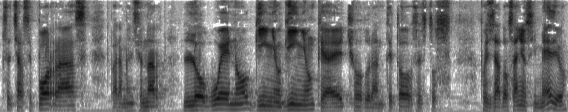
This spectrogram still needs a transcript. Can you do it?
pues, echarse porras, para mencionar lo bueno, guiño, guiño, que ha hecho durante todos estos, pues ya dos años y medio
